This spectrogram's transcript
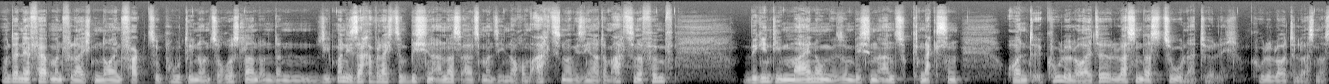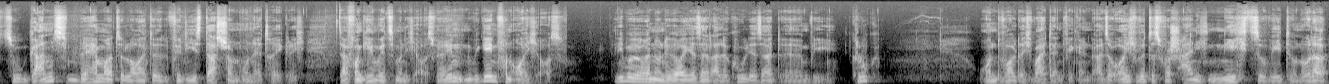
Und dann erfährt man vielleicht einen neuen Fakt zu Putin und zu Russland und dann sieht man die Sache vielleicht so ein bisschen anders, als man sie noch um 18 Uhr gesehen hat. Um 18.05 Uhr beginnt die Meinung so ein bisschen anzuknacksen und coole Leute lassen das zu, natürlich. Coole Leute lassen das zu. Ganz behämmerte Leute, für die ist das schon unerträglich. Davon gehen wir jetzt mal nicht aus. Wir, reden, wir gehen von euch aus. Liebe Hörerinnen und Hörer, ihr seid alle cool, ihr seid irgendwie klug und wollt euch weiterentwickeln. Also euch wird es wahrscheinlich nicht so wehtun. Oder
